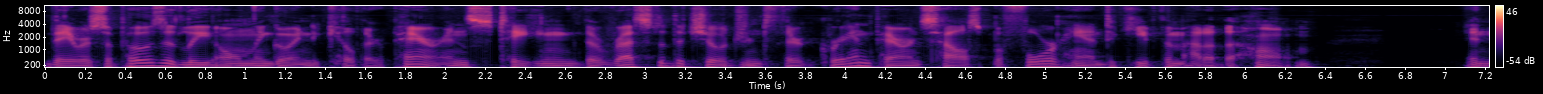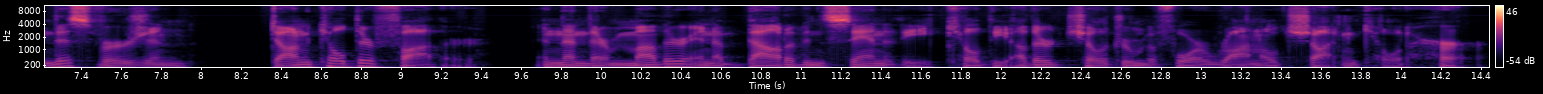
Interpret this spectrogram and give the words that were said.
They were supposedly only going to kill their parents, taking the rest of the children to their grandparents' house beforehand to keep them out of the home. In this version, Dawn killed their father, and then their mother, in a bout of insanity, killed the other children before Ronald shot and killed her.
